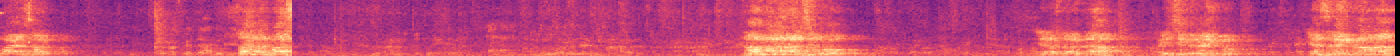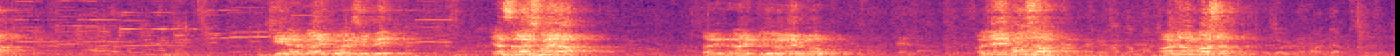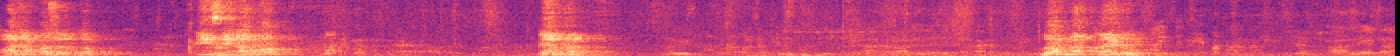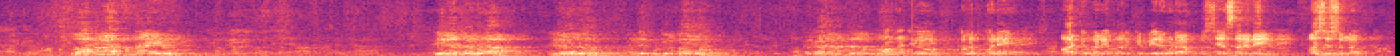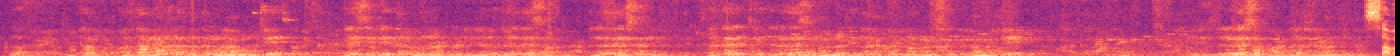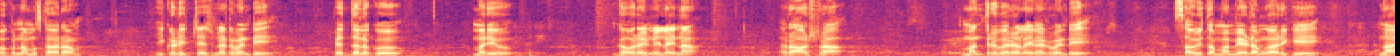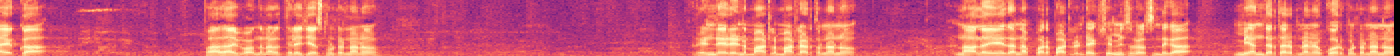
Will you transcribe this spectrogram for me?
వైఎస్ఆర్ సోమర్ భాష నామల నరసింహుడు ఈయన తర్వాత వైసీపీ నాయకులు ఎస్ వెంకటరమణ సీనియర్ నాయకులు వైసీపీ ఎస్ లక్ష్మయ్య దళిత నాయకులు యువ అజయ్ భాష ఆజాం భాష ఆజాం భాష వృందం పి శ్రీరాములు? వేల్నర్ లోక్నాథ్ నాయుడు. లోక్నాథ్ నాయుడు. వీరందరూ కూడా ఈరోజు అన్ని కుటుంబాలు ఒక్కగారి ఆధ్వర్యంలో కలుపుకొని పార్టీ బలోపేతానికి మీరు కూడా కృషి చేస్తారని ఆశిస్తున్నాం. వైసీపీ తరఫున ఉన్నటువంటి నేను తెలుగుదేశం తెలుగుదేశాన్ని సహకరించి తెలుగుదేశం అభివృద్ధి కార్యక్రమంలో నడుస్తుంది కాబట్టి తెలుగుదేశం పార్టీలో చేయడం సభకు నమస్కారం. ఇక్కడ ఇచ్చేసినటువంటి పెద్దలకు మరియు గౌరవనీయులైన రాష్ట్ర మంత్రివర్యులైనటువంటి సవితమ్మ మేడం గారికి నా యొక్క పాదాభివందనాలు తెలియజేసుకుంటున్నాను. రెండే రెండు మాటలు మాట్లాడుతున్నాను. నాలో ఏదన్నా పొరపాట్లుంటే క్షమించవలసిందిగా మీ అందరి తరపున నేను కోరుకుంటున్నాను.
